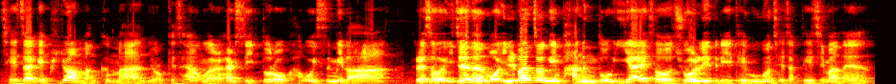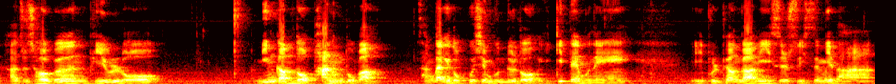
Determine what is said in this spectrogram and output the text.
제작에 필요한 만큼만 이렇게 사용을 할 수 있도록 하고 있습니다. 그래서 이제는 뭐 일반적인 반응도 이하에서 주얼리들이 대부분 제작되지만은 아주 적은 비율로 민감도 반응도가 상당히 높으신 분들도 있기 때문에 이 불편감이 있을 수 있습니다.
